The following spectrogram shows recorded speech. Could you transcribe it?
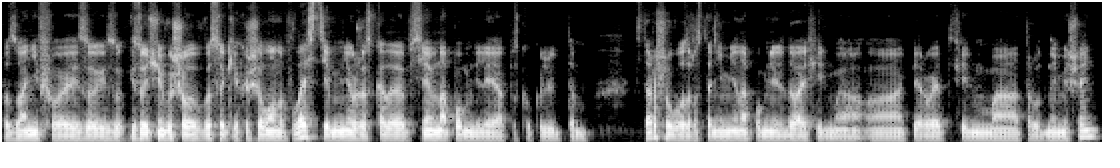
позвонив из, из, из очень высоких эшелонов власти, мне уже сказали, всем напомнили, а поскольку люди там старшего возраста, они мне напомнили два фильма. А, первый – это фильм «Трудная мишень»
